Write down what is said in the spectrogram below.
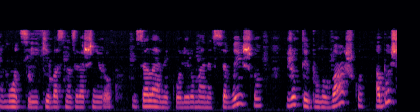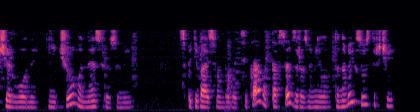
Емоції, які у вас на завершенні року. Зелений колір у мене все вийшло, жовтий було важко, або ж червоний нічого не зрозумів. Сподіваюсь, вам було цікаво та все зрозуміло. До нових зустрічей!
